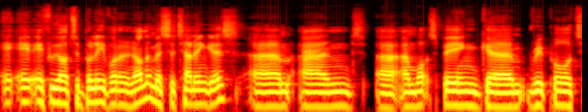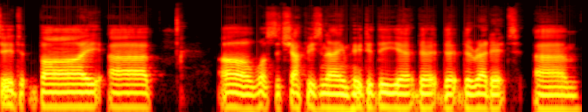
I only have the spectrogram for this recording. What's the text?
if we are to believe what Anonymous are telling us, um, and uh, and what's being um, reported by uh, oh, what's the chappie's name who did the uh, the, the, the Reddit um,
